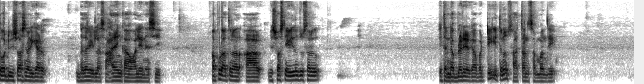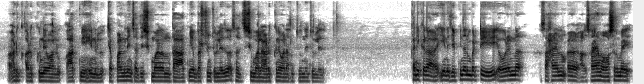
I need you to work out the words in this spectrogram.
తోటి విశ్వాసం అడిగాడు బ్రదర్ ఇట్లా సహాయం కావాలి అనేసి. అప్పుడు అతను ఆ- విశ్వాసం ఏ విధంగా చూస్తారు? ఇతను డబ్బులు అడిగాడు కాబట్టి ఇతను సాతాన్ సంబంధి. అడుక్ అడుక్కునే వాళ్ళు ఆత్మీయహీనులు. చెప్పాలంటే నేను సతీష్ కుమార్ అంత ఆత్మీయ భ్రష్టం చూడలేదు. సతీష్ కుమార్ అడుక్కునే వాడిని అసలు చూడనే చూడలేదు. కానీ ఇక్కడ ఈయన చెప్పిన దాన్ని బట్టి ఎవరైనా సహాయం సహాయం అవసరమై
